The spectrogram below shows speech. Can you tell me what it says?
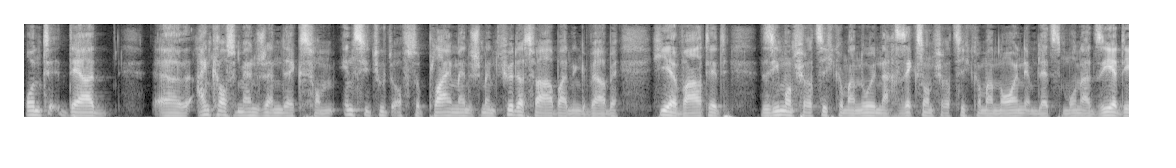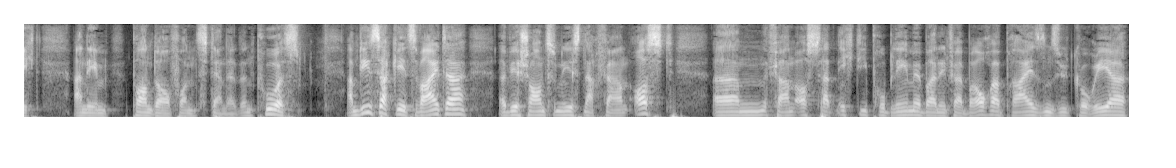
Und der äh, Einkaufsmanager-Index vom Institute of Supply Management für das verarbeitende Gewerbe. Hier erwartet 47,0 nach 46,9 im letzten Monat, sehr dicht an dem Pendant von Standard Poor's. Am Dienstag geht's weiter. Äh, wir schauen zunächst nach Fernost. Ähm, Fernost hat nicht die Probleme bei den Verbraucherpreisen. Südkorea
